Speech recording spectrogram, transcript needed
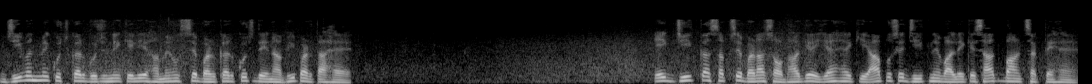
जीवन में कुछ कर बुझने के लिए हमें उससे बढ़कर कुछ देना भी पड़ता है। एक जीत का सबसे बड़ा सौभाग्य यह है कि आप उसे जीतने वाले के साथ बांट सकते हैं।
